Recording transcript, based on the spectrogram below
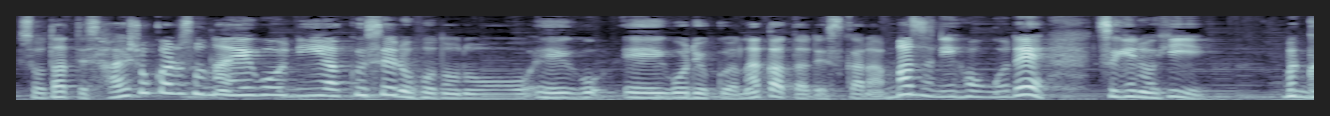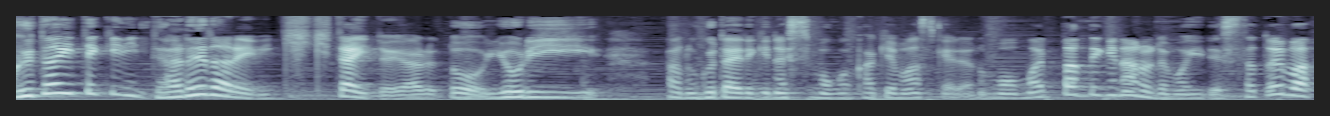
そう、だって最初からそんな英語に訳せるほどの英語、英語力はなかったですから、まず日本語で次の日、まあ、具体的に誰々に聞きたいとやると、よりあの具体的な質問が書けますけれども、まあ、一般的なのでもいいです。例えば、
